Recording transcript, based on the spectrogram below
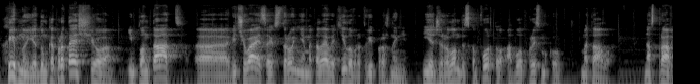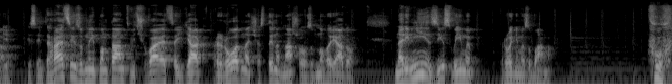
Хибною є думка про те, що імплантат відчувається як стороннє металеве тіло в ротовій порожнині і є джерелом дискомфорту або присмаку металу. Насправді, після інтеграції зубний імплантант відчувається як природна частина нашого зубного ряду на рівні зі своїми природніми зубами. Фух,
